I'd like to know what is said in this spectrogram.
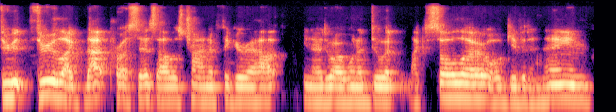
through through like that process, I was trying to figure out, you know, do I want to do it like solo or give it a name?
